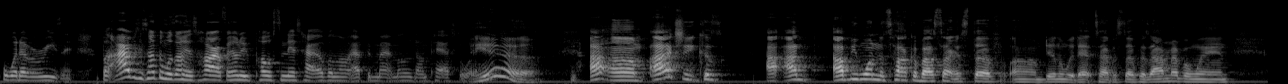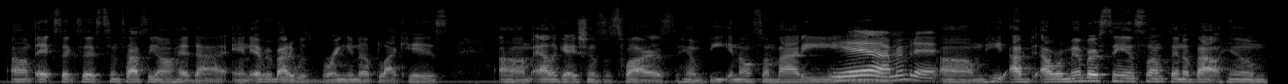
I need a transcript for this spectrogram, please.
for whatever reason. But obviously something was on his heart for him to be posting this however long after Mac Miller done passed away. Yeah, I um I actually because I, I I'll be wanting to talk about certain stuff um dealing with that type of stuff because I remember when um XXX Tentacion had died and everybody was bringing up like his um allegations as far as him beating on somebody. Yeah, I remember that. Um, he I I remember seeing something about him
